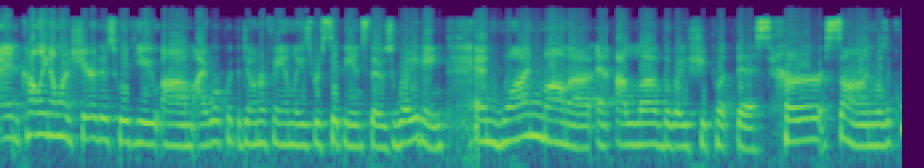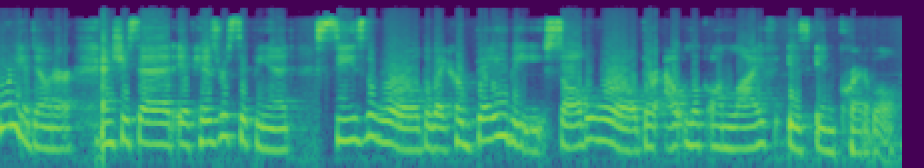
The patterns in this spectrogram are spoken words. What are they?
and Colleen, I want to share this with you. Um, I work with the donor families, recipients, those waiting, and one mama, and I love the way she put this. Her son was a cornea donor, and she said if his recipient sees the world the way her baby saw the world, their outlook on life is incredible.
